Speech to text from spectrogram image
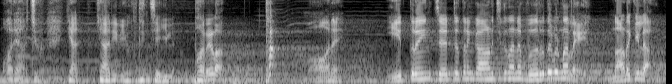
മോനെ അർജു ഞാൻ ഞാനിനി ഒന്നും ചെയ്യില്ല. പറയടാ. മോനെ ഇത്രയും ചേറ്റത്തരം കാണിച്ചിട്ട് തന്നെ വെറുതെ വിടണല്ലേ? നടക്കില്ല.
